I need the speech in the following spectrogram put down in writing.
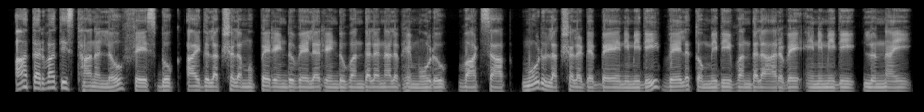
ఆ తర్వాతి స్థానంలో ఫేస్బుక్ ఐదు లక్షల ముప్పై రెండు వేల రెండు వందల నలభై మూడు వాట్సాప్ మూడు లక్షల డెబ్బై ఎనిమిది వేల తొమ్మిది వందల అరవై ఎనిమిది లున్నాయి.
